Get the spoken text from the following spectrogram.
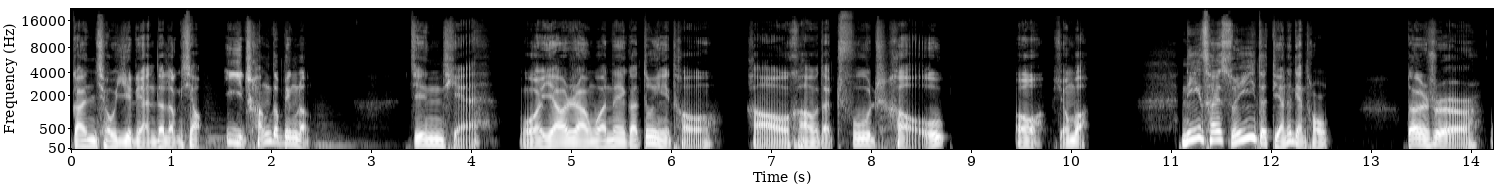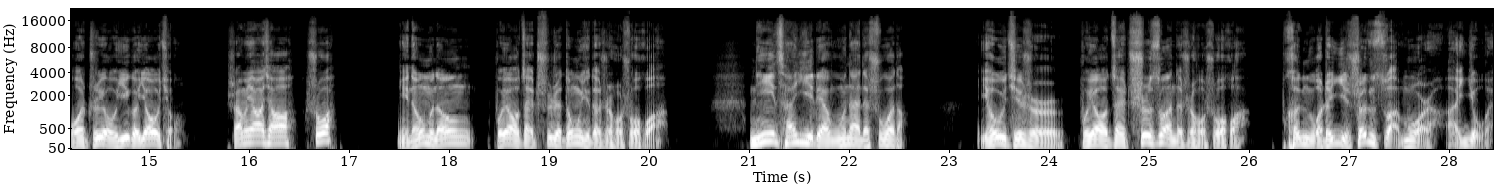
甘秋一脸的冷笑，异常的冰冷。今天我要让我那个对头好好的出丑。哦，行吧。尼才随意的点了点头。但是我只有一个要求。什么要求？说。你能不能不要在吃着东西的时候说话？尼才一脸无奈的说道。尤其是不要在吃蒜的时候说话。喷我这一身蒜末啊！哎呦喂，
